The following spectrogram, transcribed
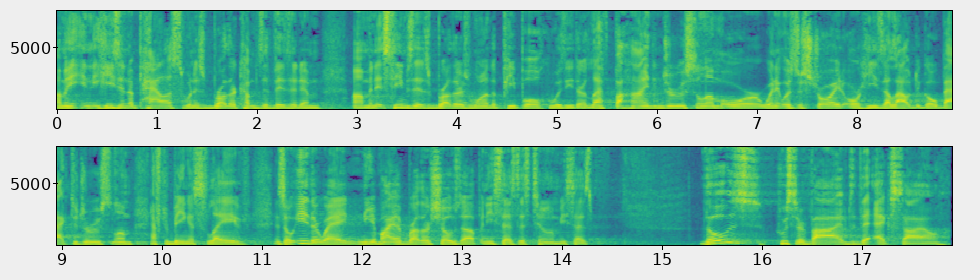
I mean, he's in a palace when his brother comes to visit him. Um, and it seems that his brother is one of the people who was either left behind in Jerusalem or when it was destroyed, or he's allowed to go back to Jerusalem after being a slave. And so either way, Nehemiah's brother up and he says this to him. He says, those who survived the exile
